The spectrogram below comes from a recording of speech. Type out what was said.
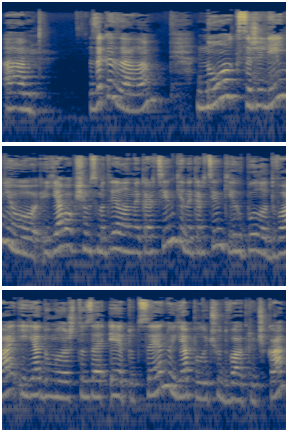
А, заказала, но, к сожалению, я, в общем, смотрела на картинки, на картинке их было два, и я думала, что за эту цену я получу два крючка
